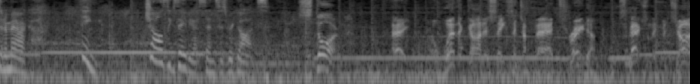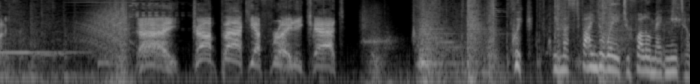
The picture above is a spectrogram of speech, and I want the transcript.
Captain America. Thing. Charles Xavier sends his regards. Storm. Hey, the weather goddess ain't such a bad trade-up, especially for Johnny. Hey, come back, you fraidy cat! Quick, we must find a way to follow Magneto.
